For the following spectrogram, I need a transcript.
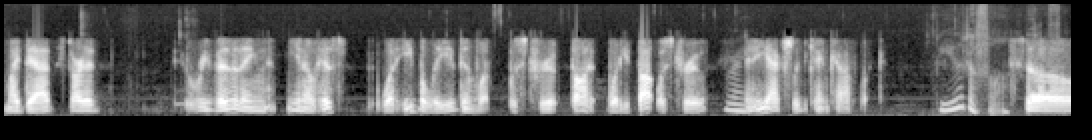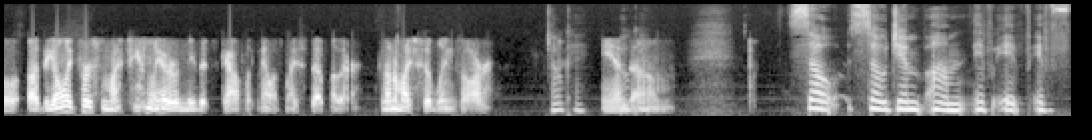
my dad started revisiting you know his what he believed and what was true thought what he thought was true, Right. and he actually became Catholic. Beautiful. So uh, the only person in my family other than me that's Catholic now is my stepmother. None of my siblings are, Okay. and Okay. um, So, so Jim, um, if if if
